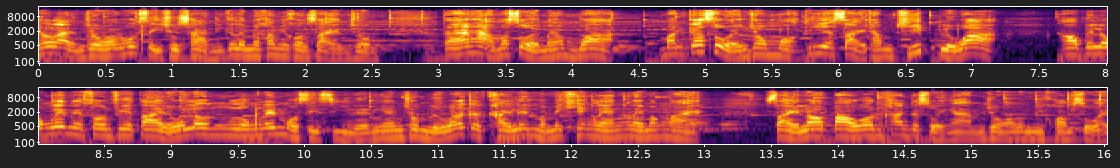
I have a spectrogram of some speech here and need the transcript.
เท่าไหร่คุณผู้ชมว่าพวกสีฉูดฉาดนี้ก็เลยไม่ค่อยมีคนใส่คุณผู้ชม แต่ถ้าถามว่าสวยไหมผมว่า มันก็สวยคุณผู้ชมเหมาะที่จะใส่ทำคลิป หรือว่าเอาไปลงเล่นในโซนฟรีไตล์หรือว่าลงลงเล่นโหมดสีสีหรือไงคุณผู้ชมหรือว่าถ้าเกิดใครเล่นมันไม่เข่งแรงอะไรมากมายใส่ล่อเป้าก็ค่อนข้างจะสวยงามคุณผู้ชมว่ามันมีความสวย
